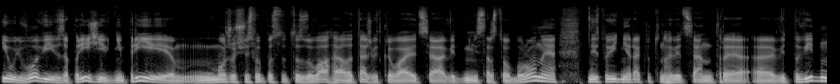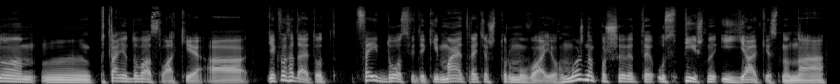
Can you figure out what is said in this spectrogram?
і у Львові, і в Запоріжжі, і в Дніпрі. Можу щось випустити з уваги, але теж відкриваються від Міністерства оборони відповідні рекрутингові центри. Е, Відповідно, питання до вас, Лакі. А як ви гадаєте, от цей досвід, який має третя штурмова, його можна поширити успішно і якісно на,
